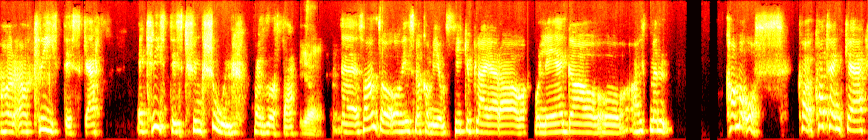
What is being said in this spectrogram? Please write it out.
har, har kritiske en kritisk funksjon, på en måte. Ja. Eh, og, og, vi snakker mye om sykepleiere og, og leger og, og, alt. Men hva med oss? Hva, hva tenker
